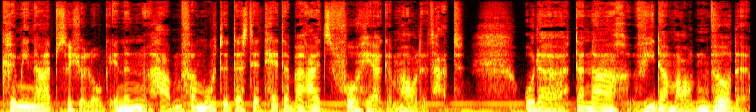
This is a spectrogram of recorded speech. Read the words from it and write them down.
KriminalpsychologInnen haben vermutet, dass der Täter bereits vorher gemordet hat oder danach wieder morden würde.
